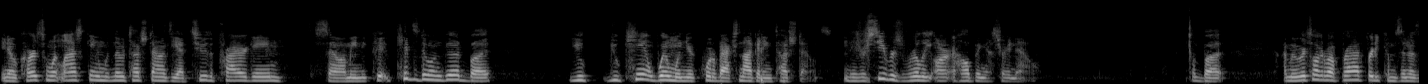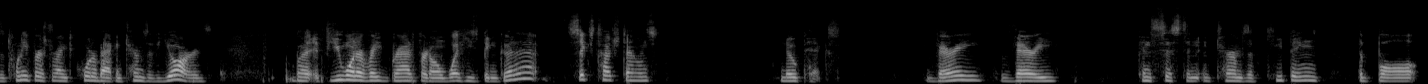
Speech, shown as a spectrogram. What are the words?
you know, Carson went last game with no touchdowns. He had two the prior game. So I mean, kid's doing good, but you you can't win when your quarterback's not getting touchdowns. And these receivers really aren't helping us right now. But I mean, we're talking about Bradford. He comes in as a 21st ranked quarterback in terms of yards. But if you want to rate Bradford on what he's been good at, six touchdowns, no picks. Very, very consistent in terms of keeping the ball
